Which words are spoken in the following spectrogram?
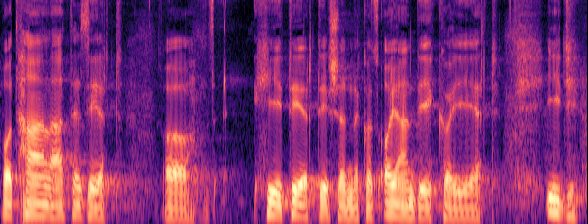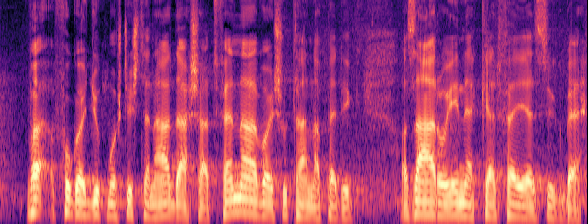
ad hálát ezért a hétért és ennek az ajándékaiért. Így fogadjuk most Isten áldását fennállva, és utána pedig a záró énekkel fejezzük be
